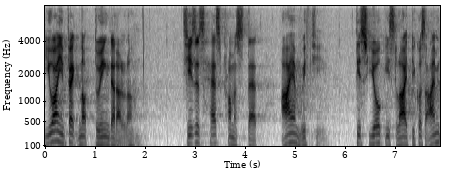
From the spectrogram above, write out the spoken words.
you are in fact not doing that alone. Jesus has promised that I am with you. This yoke is light because I'm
